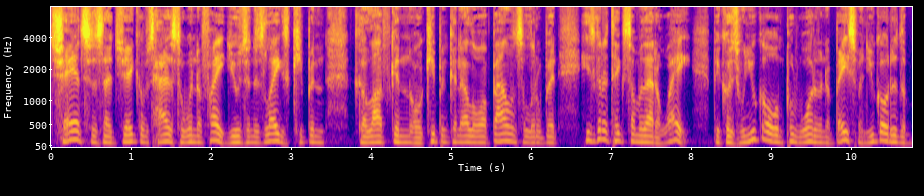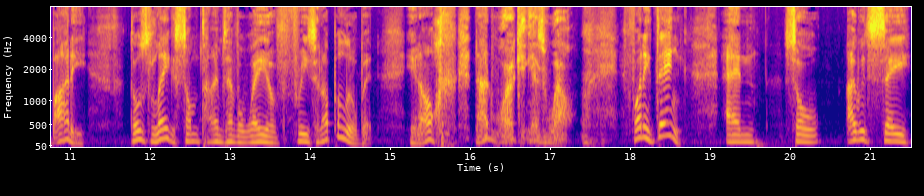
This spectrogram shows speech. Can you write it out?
chances that Jacobs has to win the fight, using his legs, keeping Golovkin or keeping Canelo off balance a little bit. He's going to take some of that away because when you go and put water in the basement, you go to the body. Those legs sometimes have a way of freezing up a little bit, you know, not working as well. Funny thing. And so I would say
